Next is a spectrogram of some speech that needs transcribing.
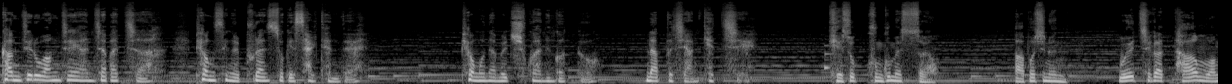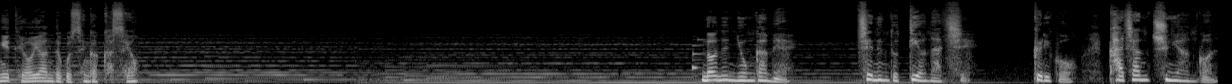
강제로 왕자에 앉아봤자 평생을 불안 속에 살 텐데 평온함을 추구하는 것도 나쁘지 않겠지. 계속 궁금했어요. 아버지는 왜 제가 다음 왕이 되어야 한다고 생각하세요? 너는 용감해. 재능도 뛰어나지. 그리고 가장 중요한 건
